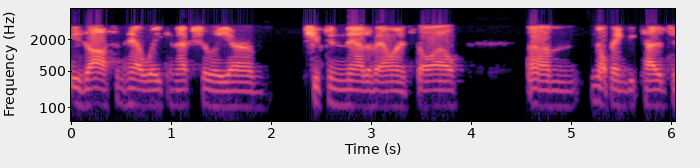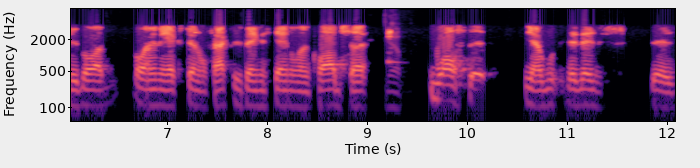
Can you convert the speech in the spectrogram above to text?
is us and how we can actually um, shift in and out of our own style, um, not being dictated to by by any external factors, being a standalone club. So, yep. whilst it, you know, there's there's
